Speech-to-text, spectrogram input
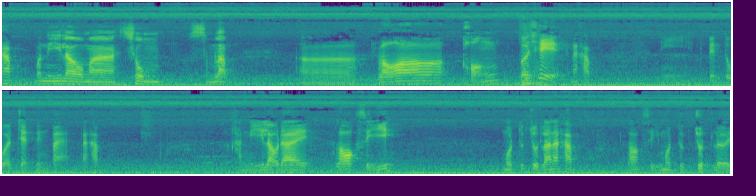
ครับวันนี้เรามาชมสำหรับล้อของเบอร์เช่นะครับนี่เป็นตัว 718 นะครับ คันนี้เราได้ลอกสี หมดทุกจุดแล้วนะครับ ลอกสีหมดทุกจุดเลย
